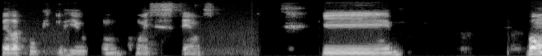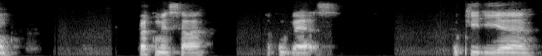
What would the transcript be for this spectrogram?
pela PUC do Rio com, com esses temas. E, bom, para começar a conversa, eu queria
